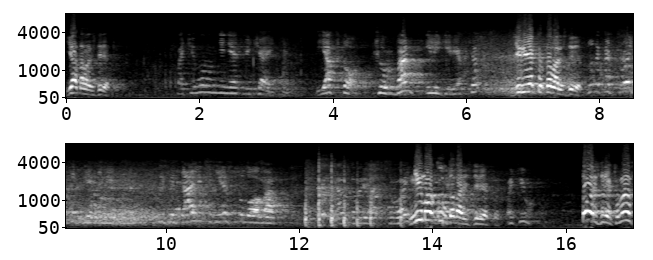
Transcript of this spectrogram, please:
Я, товарищ директор. Почему вы мне не отвечаете? Я кто? Чурбан или директор? Директор, товарищ директор. Ну так откройте дверь немедленно. Дали мне слово. Я говорю, откройте. Не могу, товарищ директор. Почему? Товарищ директор, у нас,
